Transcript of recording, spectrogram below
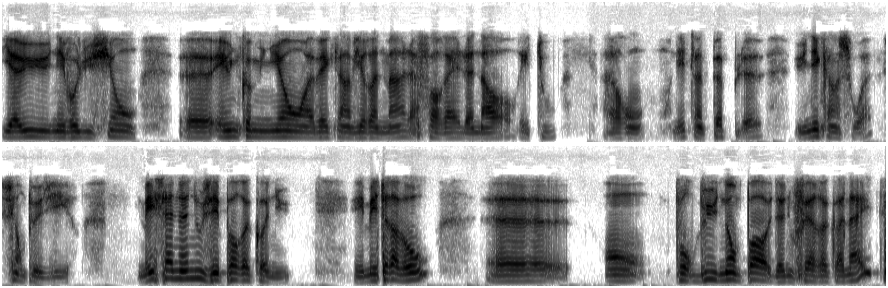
Il y a eu une évolution euh, et une communion avec l'environnement, la forêt, le nord et tout. Alors on, est un peuple unique en soi, si on peut dire. Mais ça ne nous est pas reconnu. Et mes travaux euh, ont pour but non pas de nous faire reconnaître,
